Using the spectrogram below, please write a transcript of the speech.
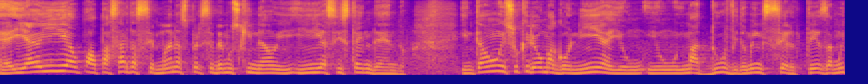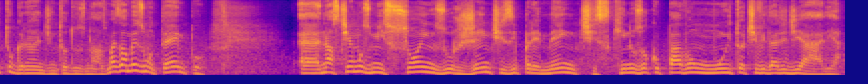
É, e aí, ao, ao, passar das semanas, percebemos que não, e, e, ia se estendendo. Então, isso criou uma agonia e, um, e um, uma dúvida, uma incerteza muito grande em todos nós. Mas, ao mesmo tempo, é, nós tínhamos missões urgentes e prementes que nos ocupavam muito a atividade diária.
